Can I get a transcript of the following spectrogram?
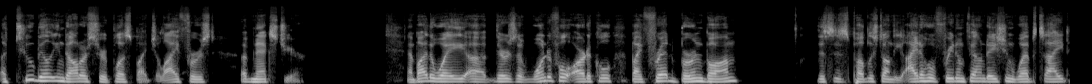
a $2 billion surplus by July 1st of next year. And by the way, uh, there's a wonderful article by Fred Birnbaum. This is published on the Idaho Freedom Foundation website.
